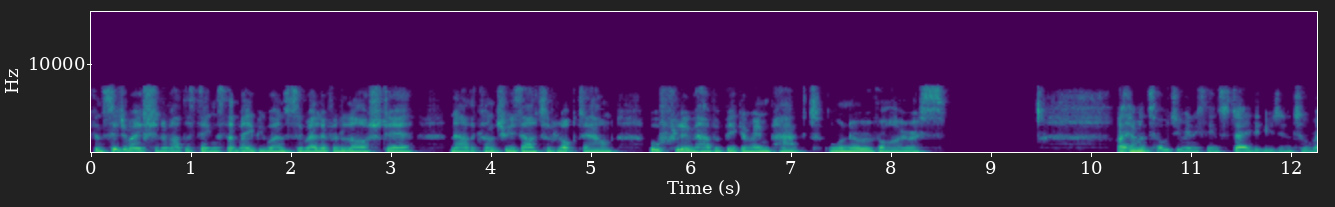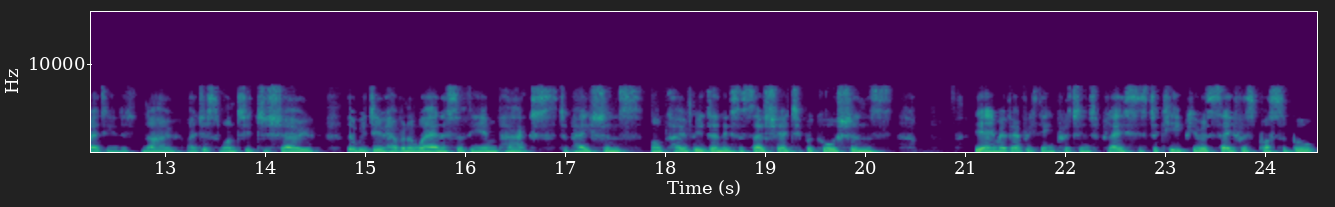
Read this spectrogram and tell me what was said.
Consideration of other things that maybe weren't so relevant last year. Now the country is out of lockdown. Will flu have a bigger impact or norovirus? I haven't told you anything today that you didn't already know. I just wanted to show that we do have an awareness of the impacts to patients on COVID and its associated precautions. The aim of everything put into place is to keep you as safe as possible,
